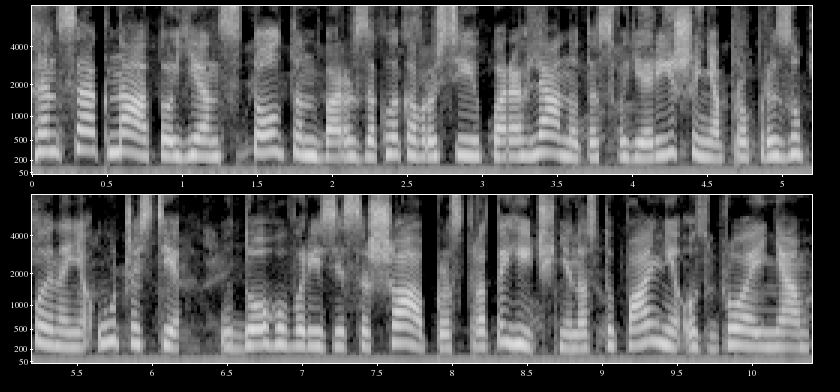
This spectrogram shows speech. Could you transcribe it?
Генсек НАТО Єнс Столтенберг закликав Росію переглянути своє рішення про призупинення участі у договорі зі США про стратегічні наступальні озброєння.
